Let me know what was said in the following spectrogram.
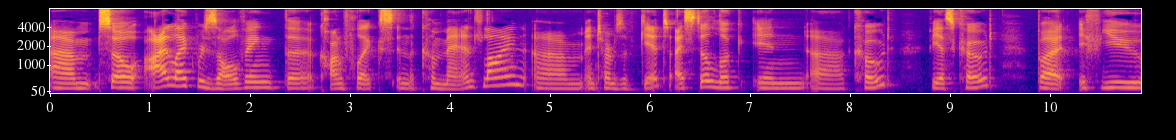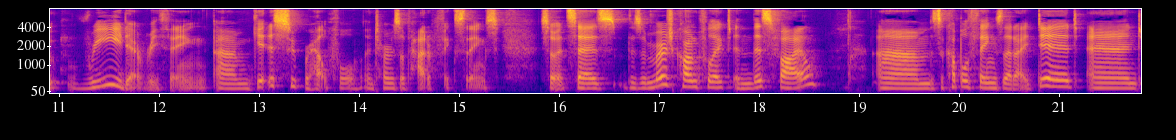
Um, so I like resolving the conflicts in the command line um, in terms of Git. I still look in uh, code, VS Code, but if you read everything, um, Git is super helpful in terms of how to fix things. So it says there's a merge conflict in this file. Um, there's a couple things that I did, and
